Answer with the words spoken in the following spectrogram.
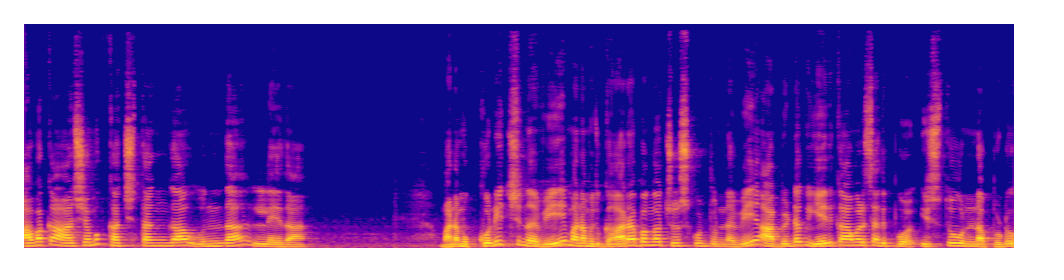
అవకాశము ఖచ్చితంగా ఉందా లేదా? మనము కొనిచ్చినవి మనము గారాభంగా చూసుకుంటున్నవి ఆ బిడ్డకు ఏది కావాల్సి అది ఇస్తూ ఉన్నప్పుడు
